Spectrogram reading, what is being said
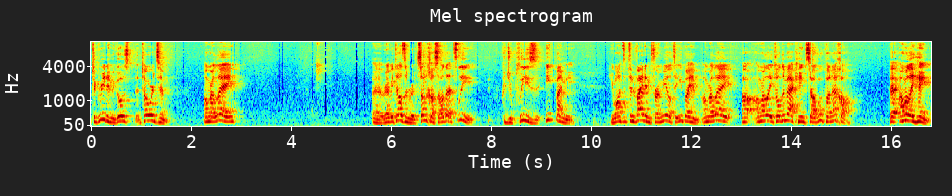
to greet him, he goes towards him. Omar Lay, uh, Rabbi tells him, could you please eat by me? He wanted to invite him for a meal to eat by him. Omar Lay, uh, told him back, Hein savu panecho. Lay hein.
